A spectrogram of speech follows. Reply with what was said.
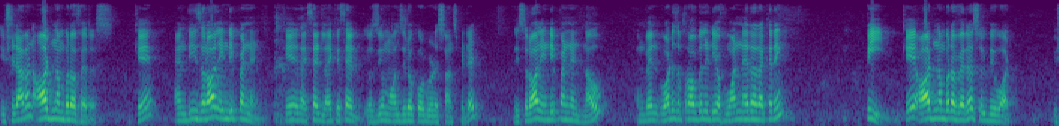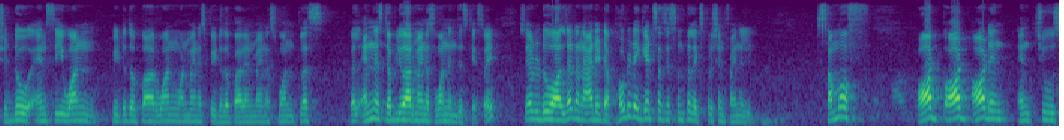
You should have an odd number of errors. Okay and these are all independent. Okay i said like i said assume all zero code word is transmitted. These are all independent now. And when what is the probability of one error occurring? P. Okay odd number of errors will be what? You should do nc1 p to the power 1 1 minus p to the power n minus 1 plus well n is wr minus 1 in this case right? So you have to do all that and add it up. How did i get such a simple expression finally? Sum of odd odd odd and, and choose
